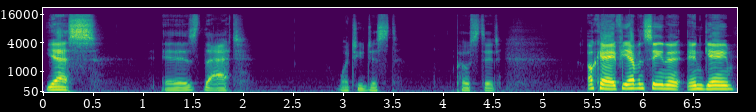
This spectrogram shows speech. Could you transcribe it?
yes, is that what you just posted? Okay, if you haven't seen it Endgame,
